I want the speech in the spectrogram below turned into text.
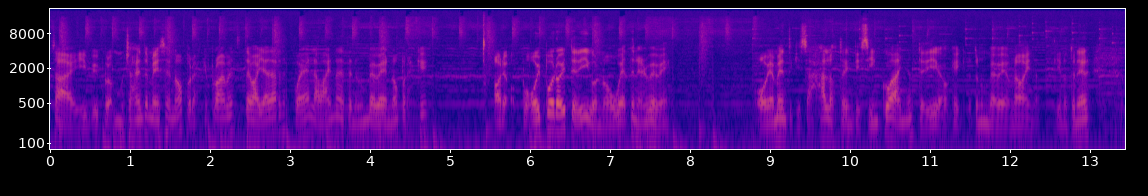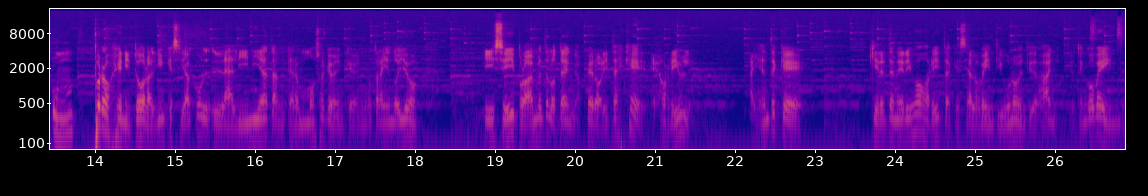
O sea, y, mucha gente me dice, no, pero es que probablemente te vaya a dar después la vaina de tener un bebé, ¿no? Pero es que, ahora, hoy por hoy te digo, no voy a tener bebé. Obviamente, quizás a los 35 años te diga, ok, quiero tener un bebé, una vaina. Quiero tener un progenitor, alguien que siga con la línea tan hermosa que, ven, que vengo trayendo yo. Y sí, probablemente lo tenga, pero ahorita es que es horrible. Hay gente que quiere tener hijos ahorita, que sea a los 21 22 años. Yo tengo 20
